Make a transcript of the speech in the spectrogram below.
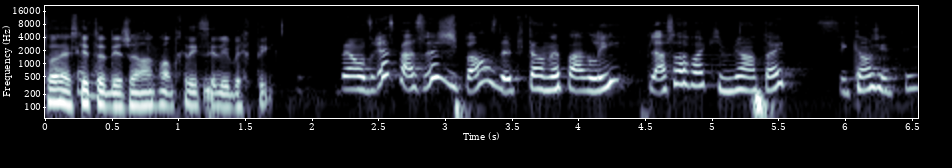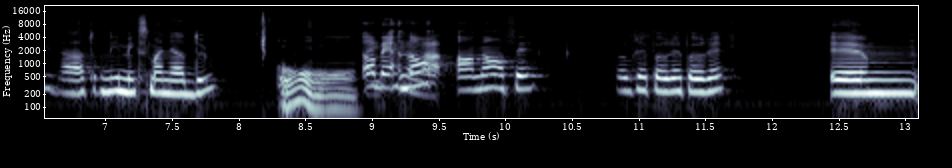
Toi, est-ce que tu as déjà rencontré des célébrités? Ben, on dirait, c'est parce que là, j'y pense depuis que t'en as parlé. Puis la seule affaire qui me vient en tête, c'est quand j'étais dans la tournée Mixmania 2. Oh! Ah, ben non, ah, non, en fait. Pas vrai, pas vrai, pas vrai. Euh,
